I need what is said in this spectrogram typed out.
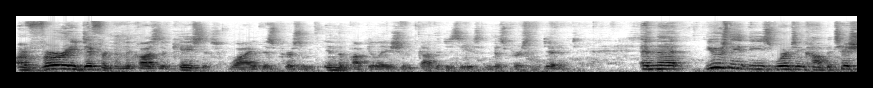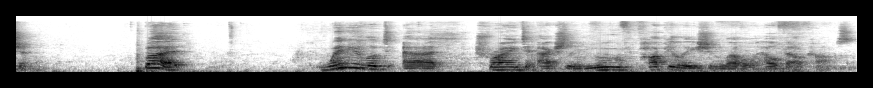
are very different than the causes of cases, why this person within the population got the disease and this person didn't. And that usually these weren't in competition. But when you looked at trying to actually move population level health outcomes,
